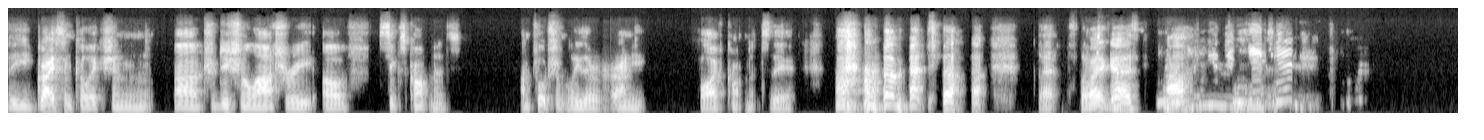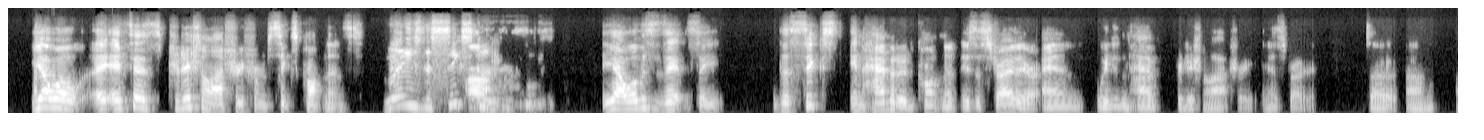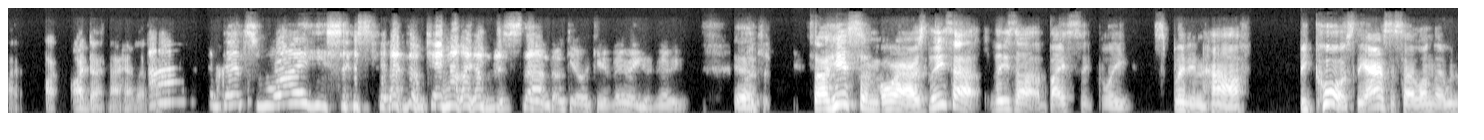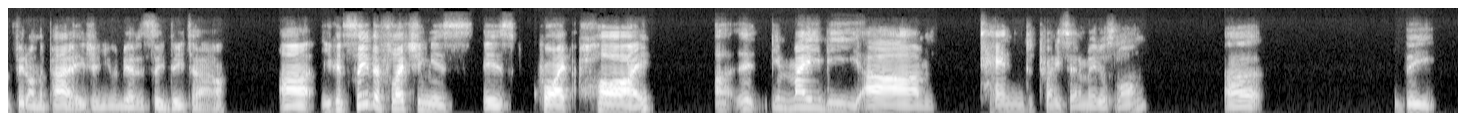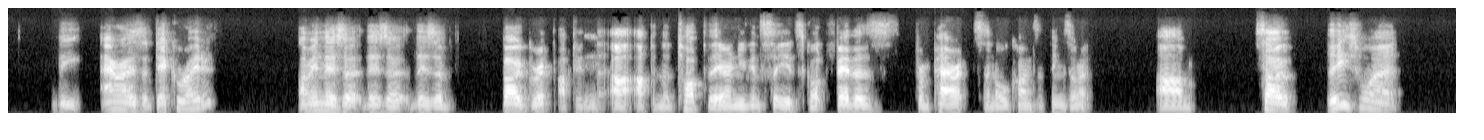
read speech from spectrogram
the Grayson collection, uh, traditional archery of six continents. Unfortunately, there are only five continents there, but uh, that's the way it goes. Um, yeah, well, it, it, says traditional archery from six continents. Where is the sixth uh, continent? Yeah, well, this is it. See, the sixth inhabited continent is Australia, and we didn't have traditional archery in Australia. So um, I, I, I don't know how that. That's why he says that. Okay, now I understand. Okay, okay, very good, very good. Yeah. Okay. So here's some more arrows. These are these are basically split in half because the arrows are so long they wouldn't fit on the page, and you wouldn't be able to see detail. Uh, you can see the fletching is is quite high uh, it, it may be um, 10 to 20 centimeters long. Uh, the the arrows are decorated. I mean, there's a there's a there's a bow grip up in uh, up in the top there, and you can see it's got feathers from parrots and all kinds of things on it. Um, so these weren't,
